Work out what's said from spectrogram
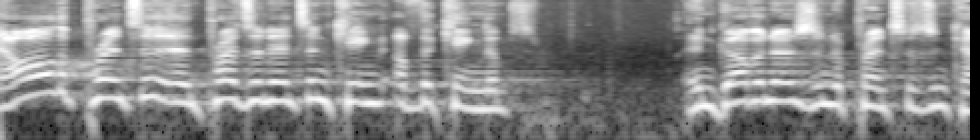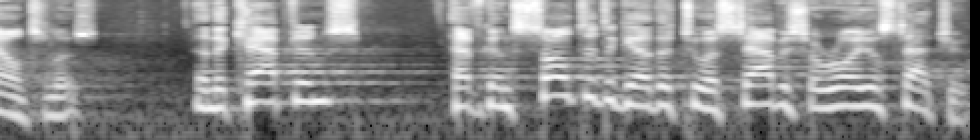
all the princes and presidents and king of the kingdoms, and governors and the princes and counselors, and the captains have consulted together to establish a royal statute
